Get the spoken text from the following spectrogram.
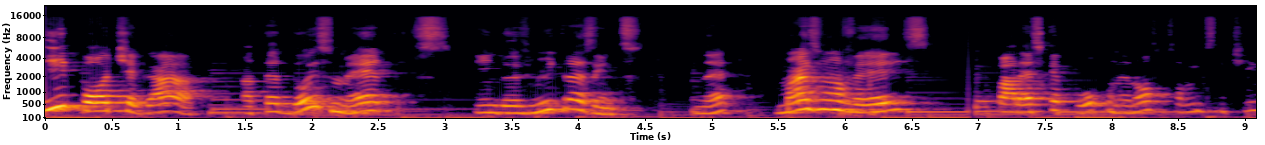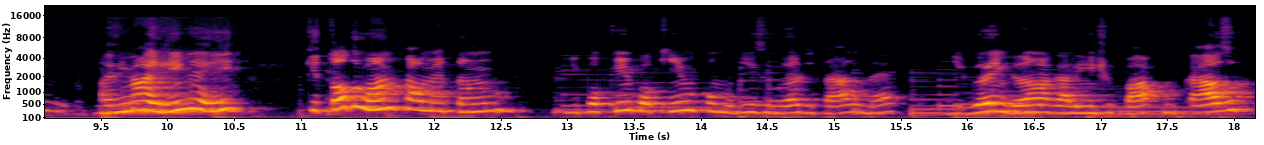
E pode chegar até 2 metros em 2.300, né? Mais uma vez, parece que é pouco, né? Nossa, só 20 centímetros. Mas imagine aí que todo ano está aumentando de pouquinho em pouquinho, como diz o velho ditado, né? de grão em grão a galinha enche o papo, no caso,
